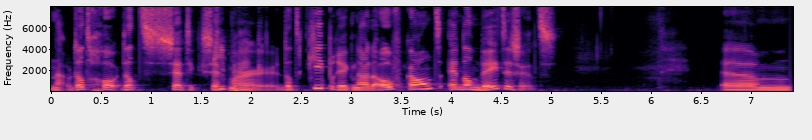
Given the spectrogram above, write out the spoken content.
Nou, dat, dat zet ik zeg Keeper maar, dat keeper ik naar de overkant en dan weten ze het. Ehm,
